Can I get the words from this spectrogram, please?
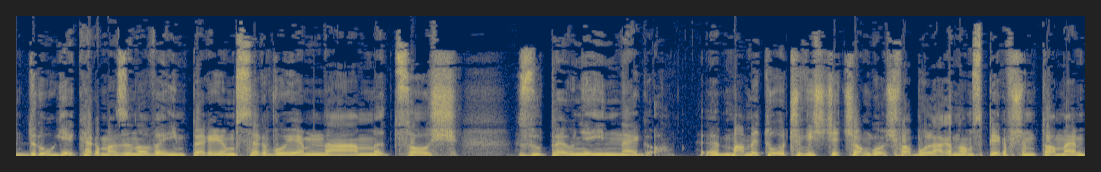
Drugie karmazynowe imperium serwuje nam coś zupełnie innego. Mamy tu oczywiście ciągłość fabularną z pierwszym tomem.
